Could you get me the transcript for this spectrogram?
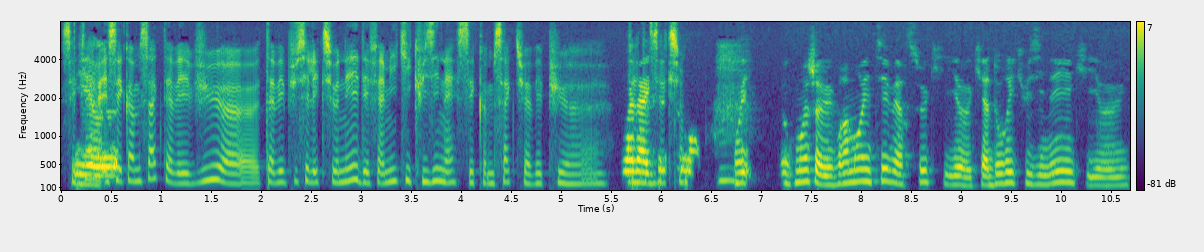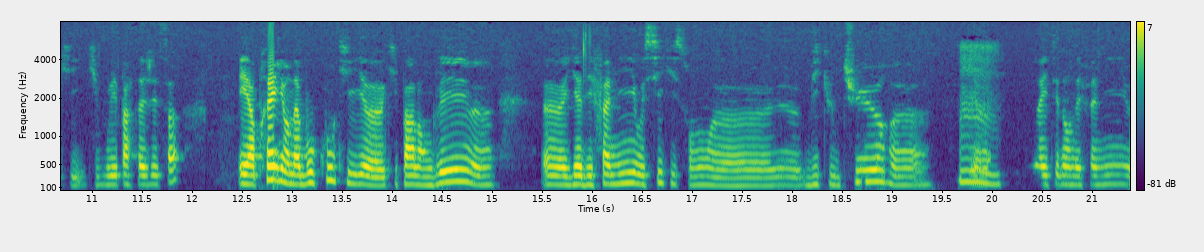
C'est clair, et c'est comme ça que tu avais vu, euh, tu avais pu sélectionner des familles qui cuisinaient. C'est comme ça que tu avais pu. Euh, voilà, exactement. Oui. Donc moi, j'avais vraiment été vers ceux qui, qui adoraient cuisiner, qui, qui, qui voulaient partager ça. Et après, il y en a beaucoup qui, qui parlent anglais. Il y a des familles aussi qui sont bicultures. Mm. on a été dans des familles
